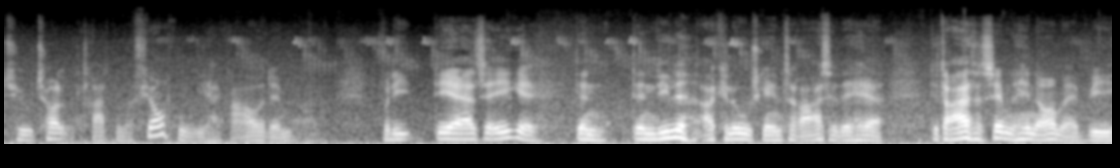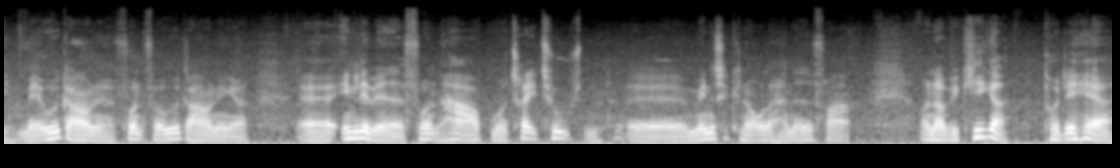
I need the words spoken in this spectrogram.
2012, 13 og 14, vi har gravet dem. Fordi det er altså ikke den, den lille arkeologiske interesse, det her. Det drejer sig simpelthen om, at vi med udgravninger, fund for udgravninger, øh, indleverede fund, har op mod 3.000 øh, menneskeknogler hernede fra. Og når vi kigger på det her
